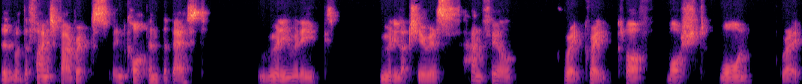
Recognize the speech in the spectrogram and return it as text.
the the finest fabrics in cotton, the best. Really, really, really luxurious hand feel. Great, great cloth, washed, worn, great.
